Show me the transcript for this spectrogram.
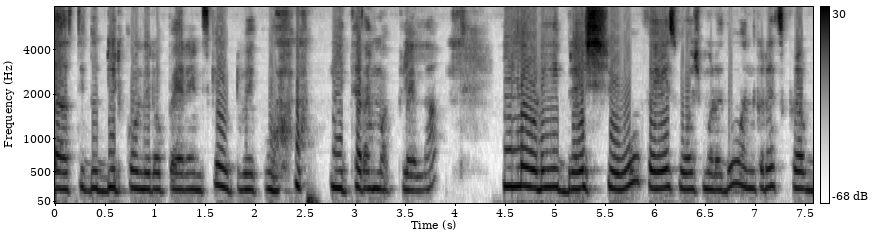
ಜಾಸ್ತಿ ದುಡ್ಡು ಇಟ್ಕೊಂಡಿರೋ ಪೇರೆಂಟ್ಸ್ಗೆ ಹುಟ್ಬೇಕು ಈ ತರ ಮಕ್ಳೆಲ್ಲ. ಇಲ್ಲ ನೋಡಿ ಬ್ರಷ್ ಫೇಸ್ ವಾಶ್ ಮಾಡೋದು, ಒಂದ್ ಕಡೆ ಸ್ಕ್ರಬ್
